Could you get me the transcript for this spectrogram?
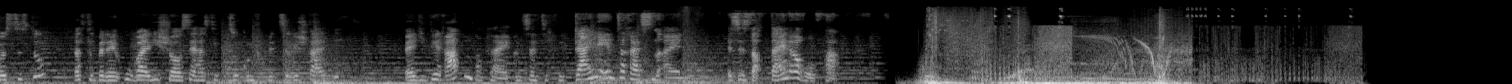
Wusstest du, dass du bei der U-Wahl die Chance hast, die Zukunft mitzugestalten? Wähl die Piratenpartei und setz dich für deine Interessen ein. Es ist auch dein Europa.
